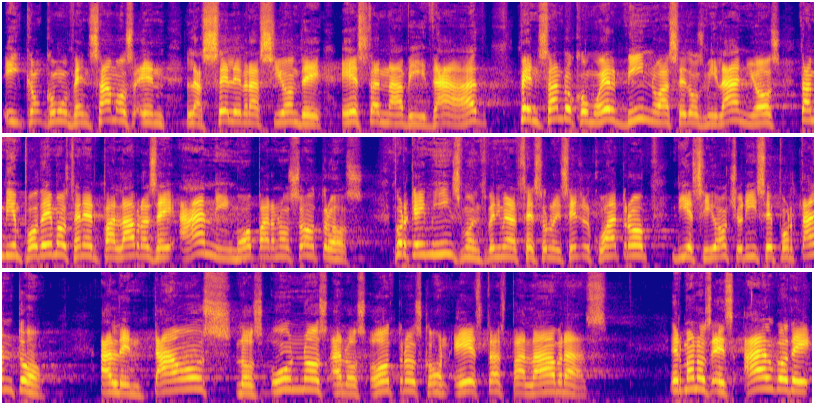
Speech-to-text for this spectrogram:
Y como pensamos en la celebración de esta Navidad, pensando como Él vino hace dos mil años, también podemos tener palabras de ánimo para nosotros. Porque ahí mismo en 1 Tesalonicenses 4, 18 dice, por tanto, alentaos los unos a los otros con estas palabras Hermanos, es algo de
